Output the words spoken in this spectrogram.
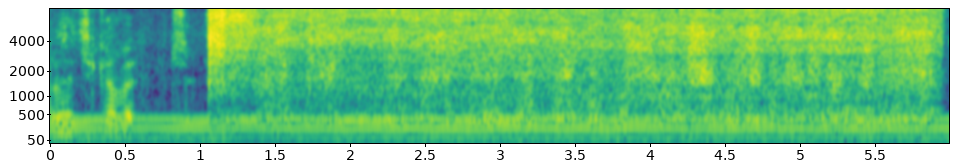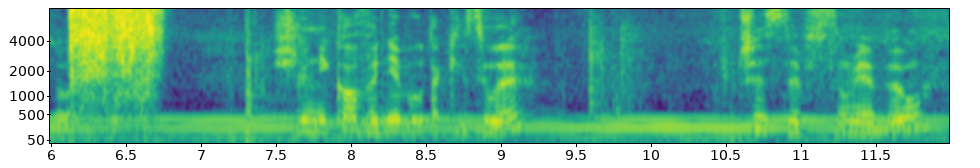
Ale ciekawe, czy... Silnikowy nie był taki zły. Czysty w sumie był.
